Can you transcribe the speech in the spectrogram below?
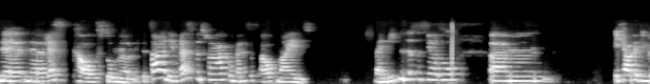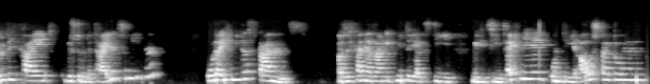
eine, eine Restkaufsumme. Ich bezahle den Restbetrag und dann ist es auch meins. Bei Mieten ist es ja so, ähm, ich habe ja die Möglichkeit, bestimmte Teile zu mieten oder ich miete es ganz. Also ich kann ja sagen, ich miete jetzt die Medizintechnik und die Ausstattung,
